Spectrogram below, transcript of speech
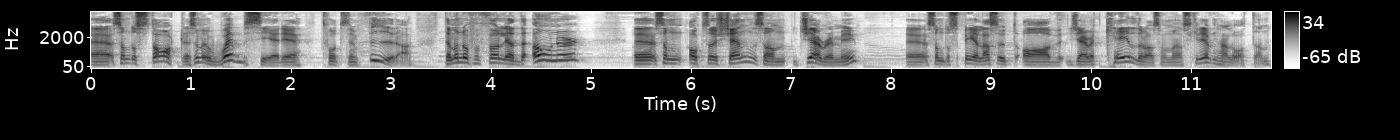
uh, som då startade som en webbserie 2004, där man då får följa The Owner, som också är känd som Jeremy, som då spelas av Jarrett Cale då, som han skrev den här låten.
